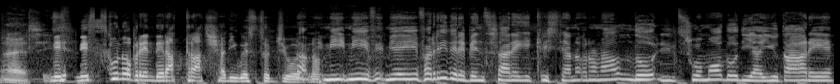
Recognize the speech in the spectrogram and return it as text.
Eh sì. Ne- nessuno prenderà traccia di questo No, giorno. mi, mi- mi fa ridere pensare che Cristiano Ronaldo, il suo modo di aiutare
